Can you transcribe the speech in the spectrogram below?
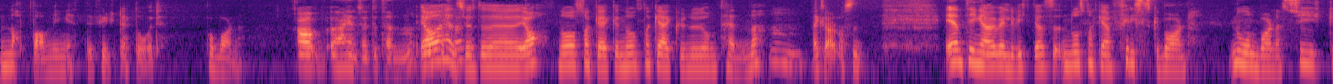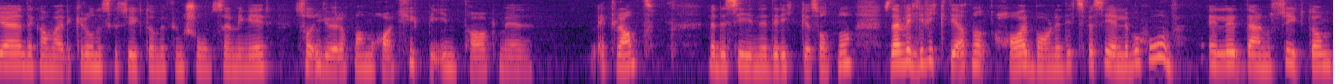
nattamming etter fylte ett år på barnet. Av hensyn til tennene? Ja, hensyn til ja. Nå snakker jeg, ikke, nå snakker jeg kun om tennene. Det er klart, altså, en ting er jo veldig viktig. Altså, nå snakker jeg om friske barn. Noen barn er syke, det kan være kroniske sykdommer, funksjonshemminger, som gjør at man må ha et hyppig inntak med et eller annet. Medisiner, drikke, sånt noe. Så det er veldig viktig at man har barnet ditt spesielle behov, eller det er noe sykdom,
